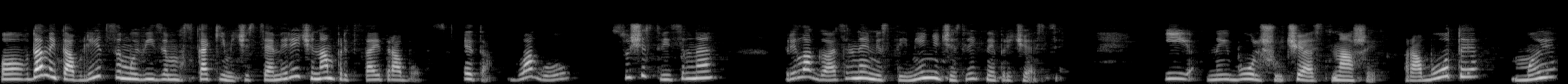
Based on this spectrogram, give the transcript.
Э, в данной таблице мы видим, с какими частями речи нам предстоит работать. Это глагол, существительное, прилагательное, местоимение, числительное причастие. И наибольшую часть нашей работы мы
